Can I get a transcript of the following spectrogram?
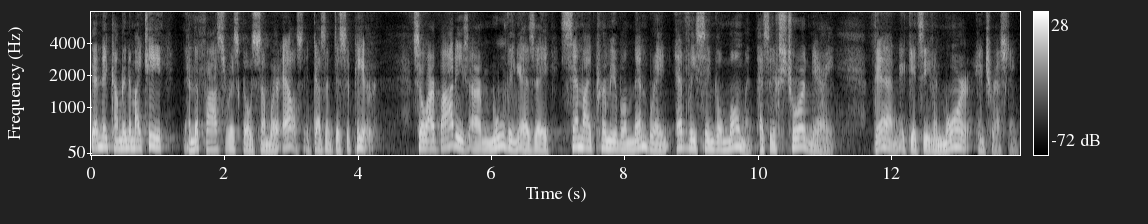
Then they come into my teeth and the phosphorus goes somewhere else. It doesn't disappear. So our bodies are moving as a semi-permeable membrane every single moment. That's an extraordinary. Then it gets even more interesting.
